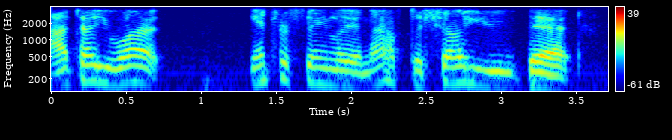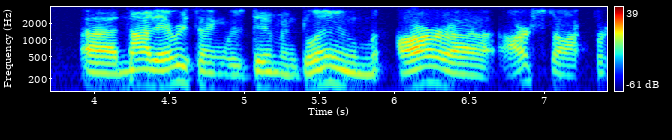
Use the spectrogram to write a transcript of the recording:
I tell you what, interestingly enough, to show you that uh, not everything was doom and gloom, our uh, our stock for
